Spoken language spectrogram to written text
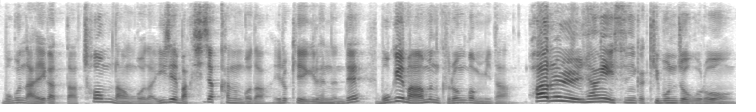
목은 아이 같다. 처음 나온 거다. 이제 막 시작하는 거다. 이렇게 얘기를 했는데 목의 마음은 그런 겁니다. 화를 향해 있으니까 기본적으로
